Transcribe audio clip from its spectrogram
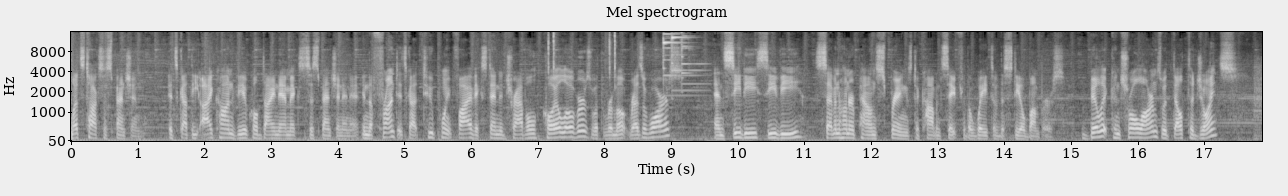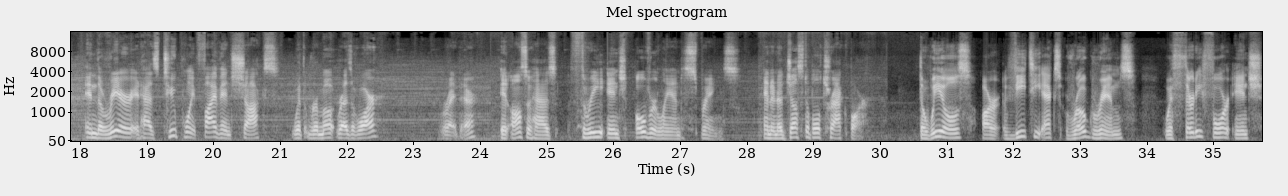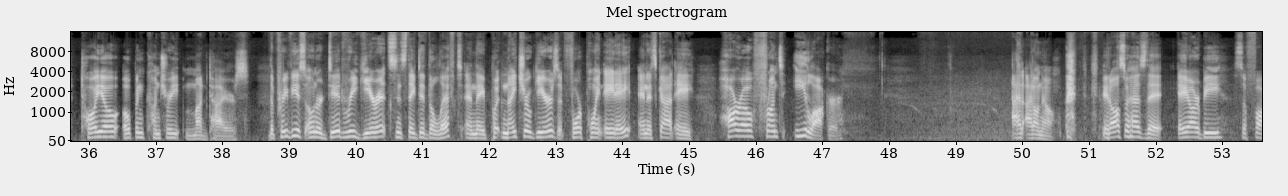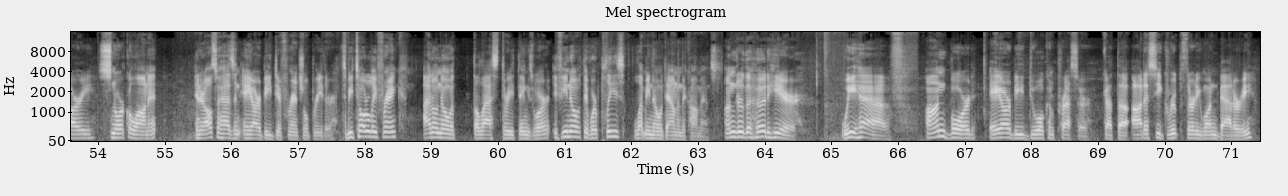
Let's talk suspension. It's got the Icon Vehicle Dynamics suspension in it. In the front, it's got 2.5 extended travel coilovers with remote reservoirs and CD CV 700 pound springs to compensate for the weight of the steel bumpers. Billet control arms with delta joints. In the rear, it has 2.5 inch shocks with remote reservoir right there. It also has three inch overland springs and an adjustable track bar. The wheels are VTX Rogue rims with 34 inch Toyo Open Country mud tires. The previous owner did re-gear it since they did the lift and they put nitro gears at 4.88 and it's got a Harrop front E-locker. I, I don't know. it also has the ARB Safari snorkel on it and it also has an ARB differential breather. To be totally frank, I don't know what the last three things were. If you know what they were, please let me know down in the comments. Under the hood here, we have onboard ARB dual compressor. Got the Odyssey Group 31 battery.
